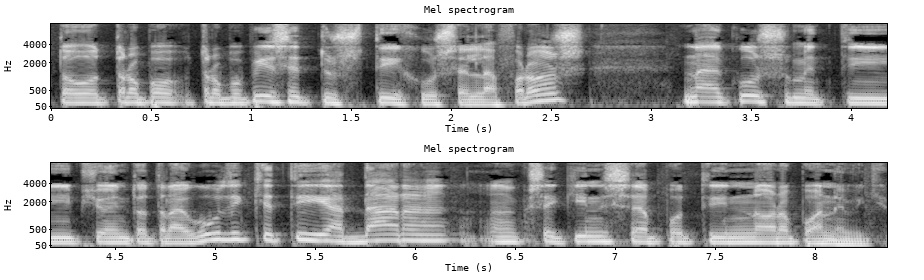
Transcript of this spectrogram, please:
το τροπο, τροποποίησε τους στίχους ελαφρώς, να ακούσουμε τι, ποιο είναι το τραγούδι και τι αντάρα ε, ξεκίνησε από την ώρα που ανέβηκε.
